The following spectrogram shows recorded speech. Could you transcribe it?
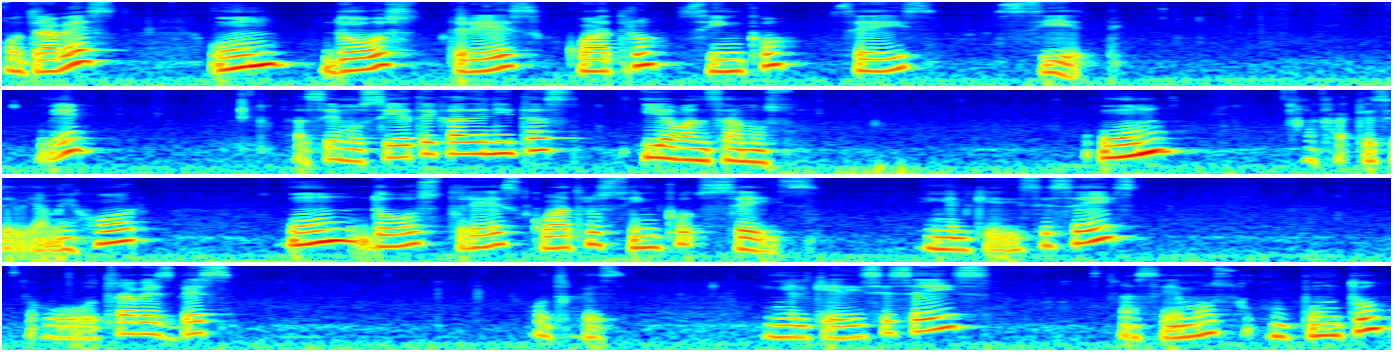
Otra vez. 1, 2, 3, 4, 5, 6, 7. Bien. Hacemos 7 cadenitas y avanzamos. 1, acá que se vea mejor. 1, 2, 3, 4, 5, 6. En el que dice 6. Otra vez, ¿ves? otra vez en el que dice 6 hacemos un punto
